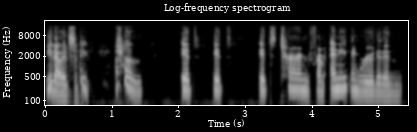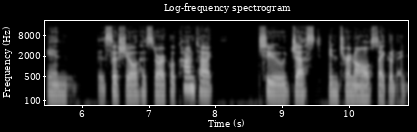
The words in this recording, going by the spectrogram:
you know, it's like um, it's it's it's turned from anything rooted in in socio historical context to just internal psychodynamics.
